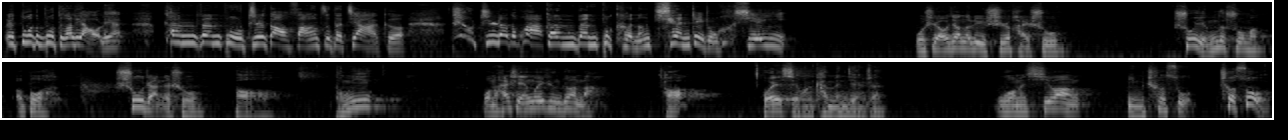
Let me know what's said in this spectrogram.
哎，多的不得了了，根本不知道房子的价格。他要知道的话，根本不可能签这种协议。我是姚江的律师海叔，输赢的输吗？哦不，舒展的舒。哦，同音。我们还是言归正传吧。好，我也喜欢看门见山。我们希望你们撤诉。撤诉？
